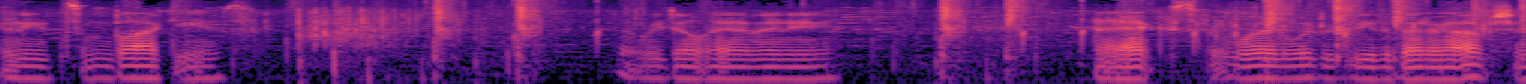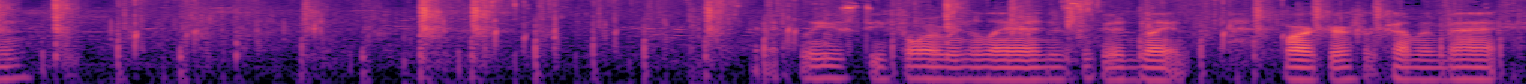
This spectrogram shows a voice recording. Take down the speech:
I need some blockies. But we don't have any axe for wood. Wood would be the better option. At least deforming the land is a good land marker for coming back.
